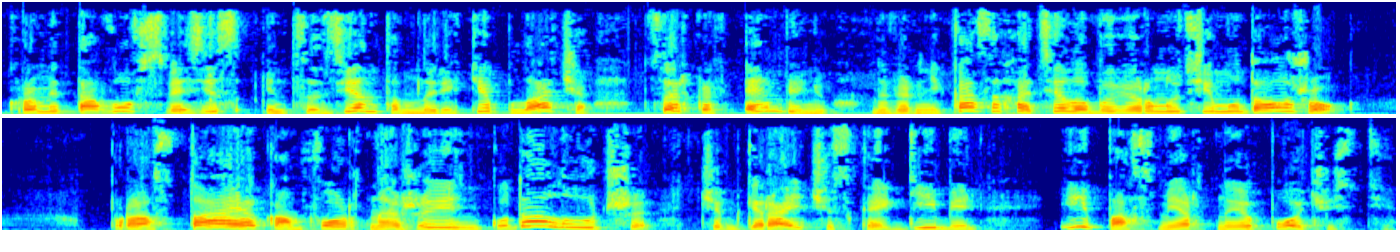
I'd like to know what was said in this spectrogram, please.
Кроме того, в связи с инцидентом на реке Плача, церковь Эмбеню наверняка захотела бы вернуть ему должок. Простая, комфортная жизнь куда лучше, чем героическая гибель и посмертные почести.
